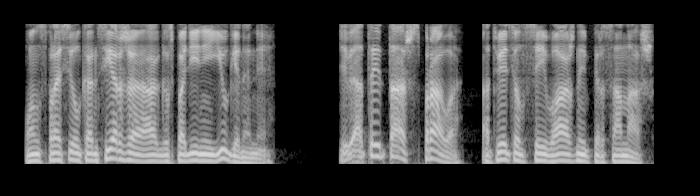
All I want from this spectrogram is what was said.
Он спросил консьержа о господине Югенене. «Девятый этаж справа», — ответил сей важный персонаж.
